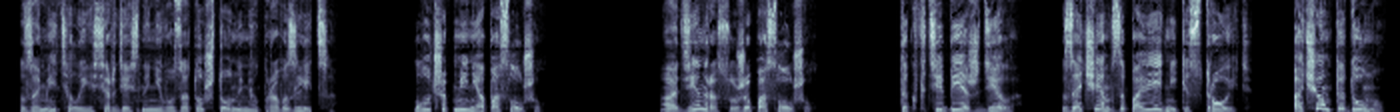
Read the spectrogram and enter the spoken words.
— заметила я, сердясь на него за то, что он имел право злиться. «Лучше б меня послушал». «Один раз уже послушал». «Так в тебе ж дело. Зачем в заповеднике строить? О чем ты думал?»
